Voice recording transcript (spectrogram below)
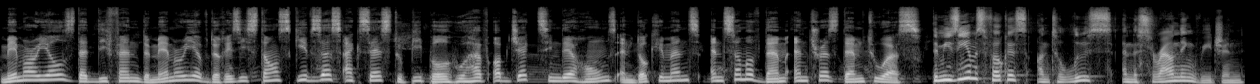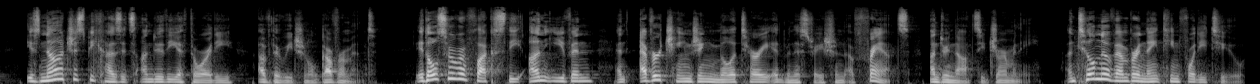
Memorials that defend the memory of the resistance gives us access to people who have objects in their homes and documents and some of them entrust them to us. The museum's focus on Toulouse and the surrounding region is not just because it's under the authority of the regional government. It also reflects the uneven and ever changing military administration of France under Nazi Germany. Until November 1942,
